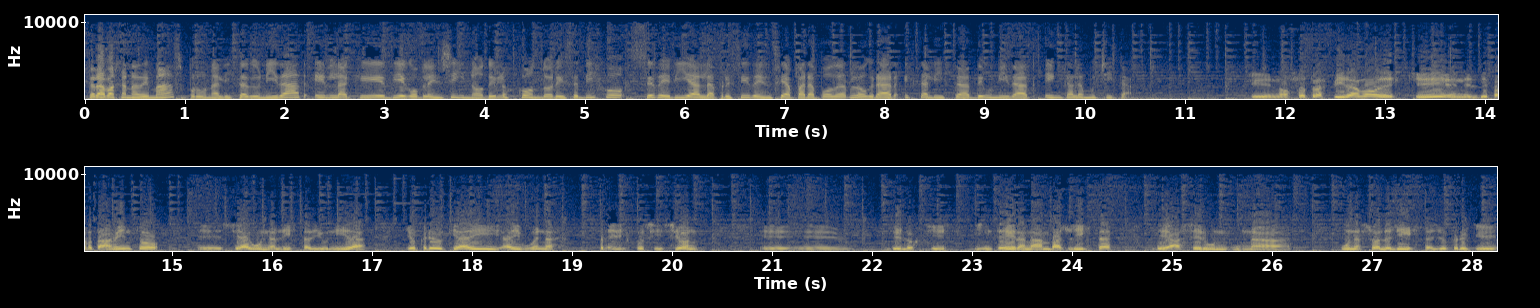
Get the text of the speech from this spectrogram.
Trabajan además por una lista de unidad en la que Diego Blencino de los Cóndores dijo cedería la presidencia para poder lograr esta lista de unidad en Calamuchita. Que nosotros aspiramos es que en el departamento eh, se haga una lista de unidad. Yo creo que hay, hay buena predisposición eh, eh, de los que integran ambas listas de hacer una, una sola lista. Yo creo que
